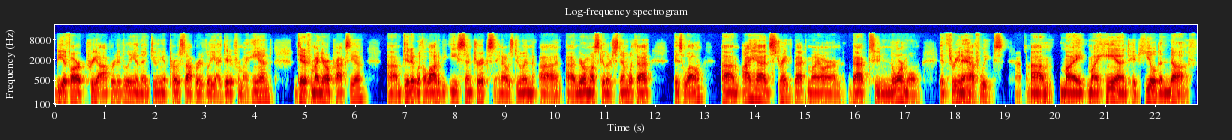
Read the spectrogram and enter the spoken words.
BFR preoperatively and then doing it postoperatively, I did it for my hand, did it for my neuropraxia, um, did it with a lot of eccentrics, and I was doing uh, neuromuscular stem with that as well. Um, I had strength back in my arm back to normal at three and a half weeks. Um, my my hand had healed enough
